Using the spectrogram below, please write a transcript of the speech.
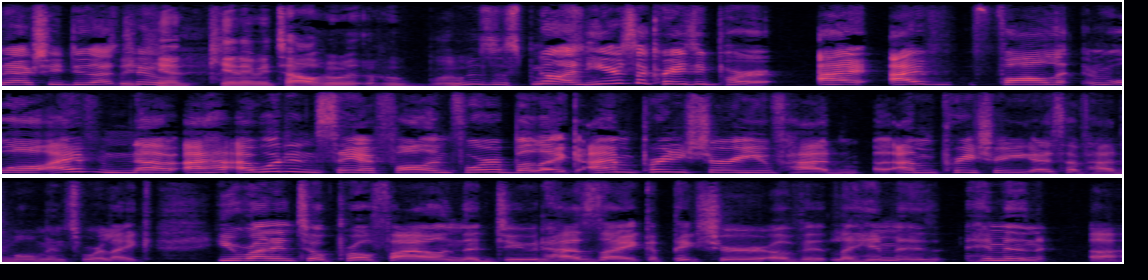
They actually do that So too. you can't can't even tell who who who is this? Person? No, and here's the crazy part. I I've fallen. Well, I've never. I I wouldn't say I've fallen for it, but like I'm pretty sure you've had. I'm pretty sure you guys have had moments where like you run into a profile and the dude has like a picture of it, like him is him and uh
